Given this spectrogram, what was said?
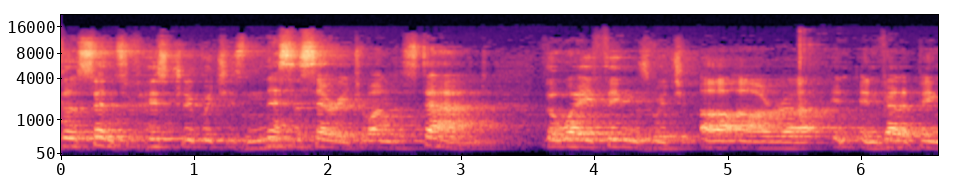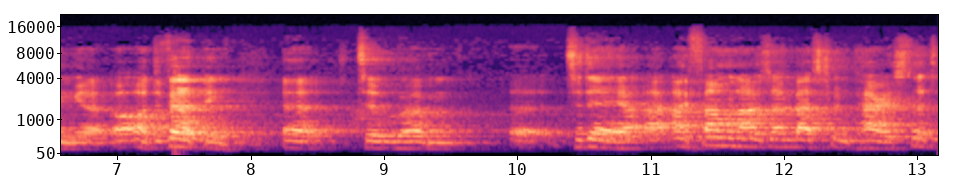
the sense of history which is necessary to understand the way things which are, are uh, in, enveloping, uh, are developing uh, to um, uh, today. I, I, found when I was ambassador in Paris that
